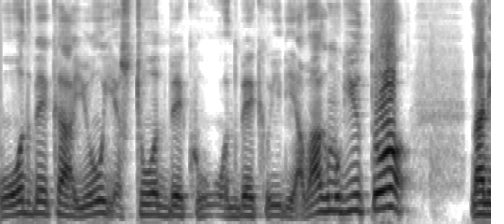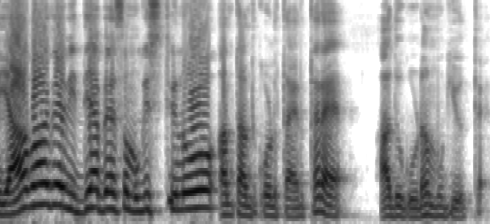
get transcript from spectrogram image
ಓದಬೇಕಾ? ಅಯ್ಯೋ, ಎಷ್ಟು ಓದಬೇಕು? ಓದಬೇಕು, ಇದು ಯಾವಾಗ ಮುಗಿಯುತ್ತೋ? ನಾನು ಯಾವಾಗ ವಿದ್ಯಾಭ್ಯಾಸ ಮುಗಿಸ್ತೀನೋ ಅಂತ ಅಂದ್ಕೊಳ್ತಾ ಇರ್ತಾರೆ, ಅದು ಕೂಡ ಮುಗಿಯುತ್ತೆ.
